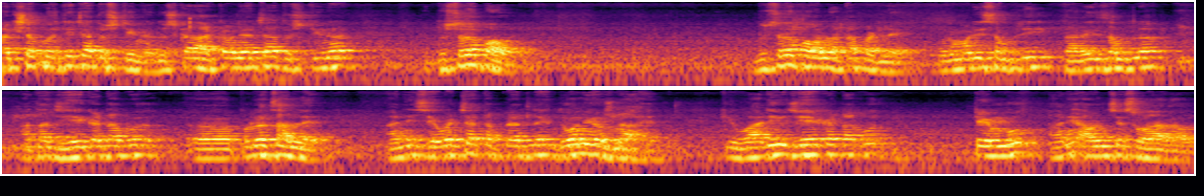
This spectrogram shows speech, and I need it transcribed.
लक्षपूर्तीच्या दृष्टीनं दुष्काळ हटवण्याच्या दृष्टीनं दुसरं पाऊल दुसरं पाऊल आता पडलंय. उरमोडी संपली तारी संपलं आता जिहे कटापूर अं, पुढं चाललंय. आणि शेवटच्या टप्प्यातले दोन योजना आहेत. की वाढीव जिहे कटापूर टेंबू आणि औंचे सोळा गाव.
